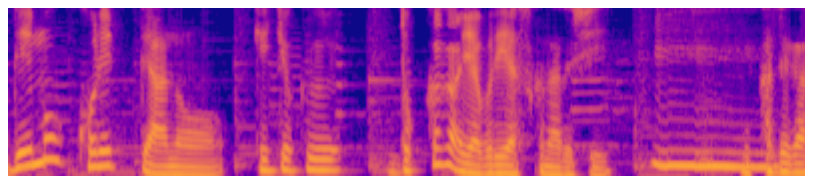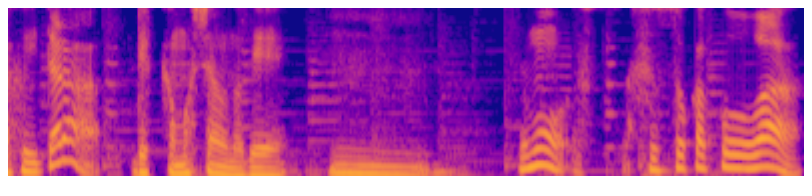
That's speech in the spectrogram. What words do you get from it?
でも、これってあの、結局、どっかが破れやすくなるし、風が吹いたら劣化もしちゃうので、うん。でも、フッ素加工は、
